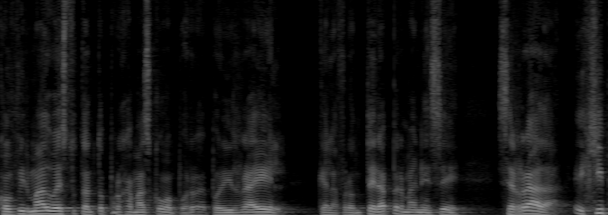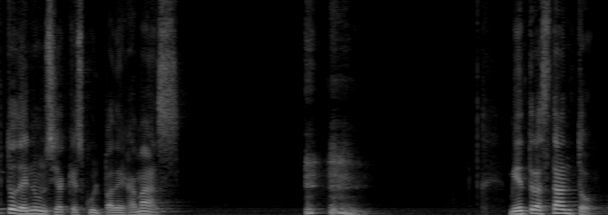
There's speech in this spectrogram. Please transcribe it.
Confirmado esto tanto por Hamas como por, Israel, que la frontera permanece cerrada. Egipto denuncia que es culpa de Hamas. Mientras tanto,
